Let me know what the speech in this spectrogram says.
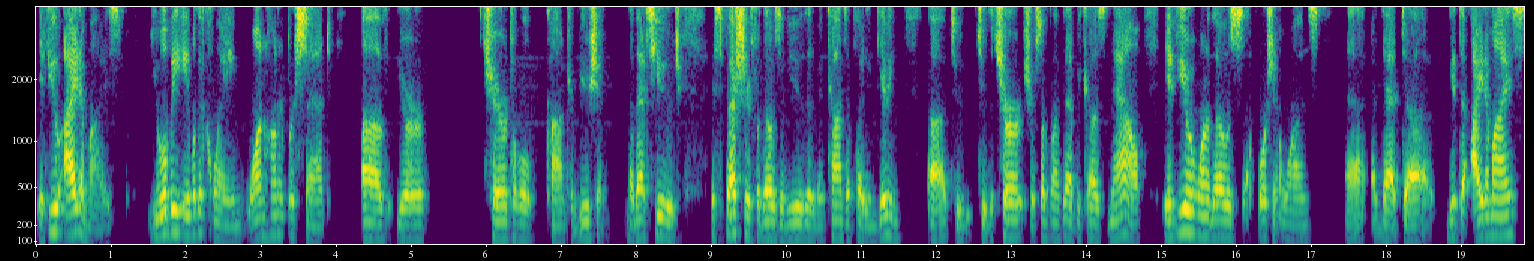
if you itemize, you will be able to claim 100% of your charitable contribution. Now that's huge, especially for those of you that have been contemplating giving uh, to to the church or something like that. Because now, if you're one of those fortunate ones uh, that uh, get to itemize,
